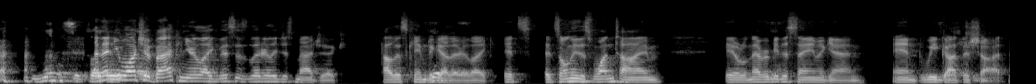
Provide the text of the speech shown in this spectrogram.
yes, and then you watch it back, and you're like, this is literally just magic. How this came together. Yes. Like it's it's only this one time. It'll never yeah. be the same again, and we got the shot.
